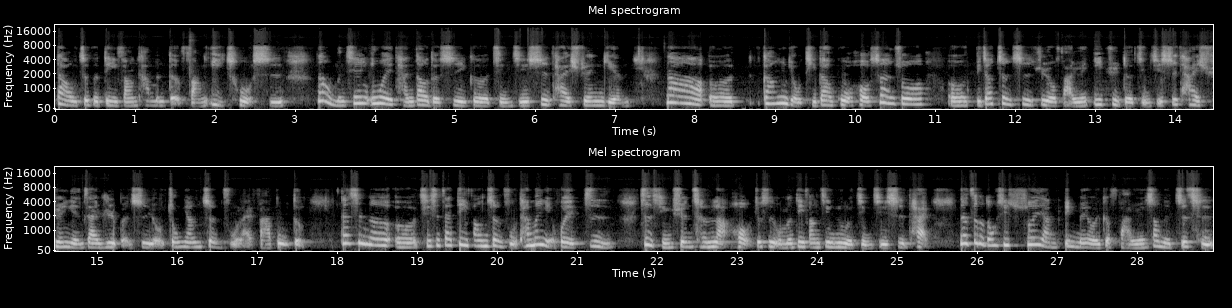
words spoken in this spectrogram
道这个地方他们的防疫措施。那我们今天因为谈到的是一个紧急事态宣言，那呃。刚有提到过后，虽然说呃比较正式具有法源依据的紧急事态宣言在日本是由中央政府来发布的，但是呢呃其实，在地方政府他们也会自自行宣称啦，吼，就是我们地方进入了紧急事态。那这个东西虽然并没有一个法源上的支持，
